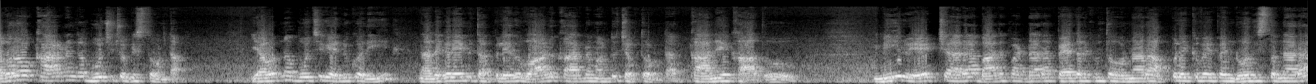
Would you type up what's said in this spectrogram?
ఎవరో కారణంగా బూచి చూపిస్తూ ఉంటాం. ఎవరినో బూచిగా ఎన్నుకొని నా దగ్గర ఏమి తప్పులేదు వాళ్ళు కారణం అంటూ చెప్తూ ఉంటారు. కానే కాదు. మీరు ఏడ్చారా బాధపడ్డారా పేదరికంతో ఉన్నారా అప్పులు ఎక్కువైపోయిన రోధిస్తున్నారా?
